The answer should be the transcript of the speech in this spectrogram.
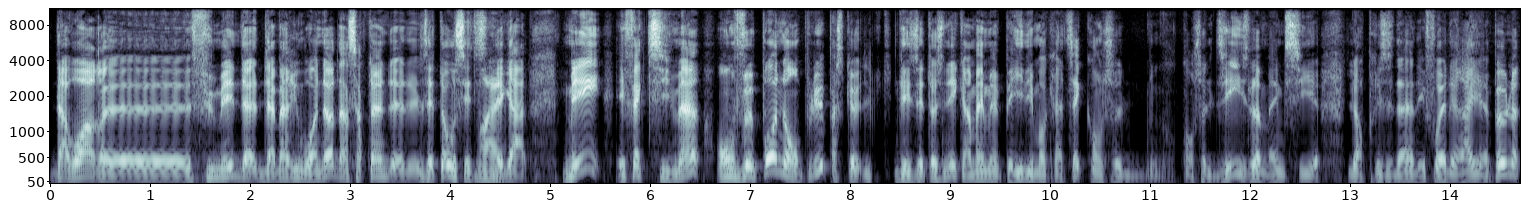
d'avoir euh, fumé de, de la marijuana dans certains de- États où c'est Ouais. illégal. Mais effectivement, on veut pas non plus parce que les États-Unis est quand même un pays démocratique, qu'on se, qu'on se le dise là, même si euh, leur président des fois déraille un peu là.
